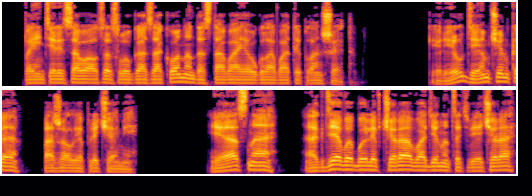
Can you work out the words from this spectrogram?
— поинтересовался слуга закона, доставая угловатый планшет. «Кирилл Демченко», — пожал я плечами. «Ясно. А где вы были вчера в одиннадцать вечера?»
